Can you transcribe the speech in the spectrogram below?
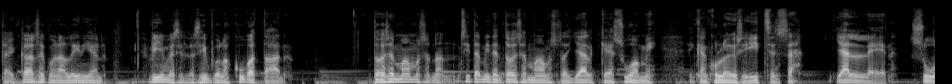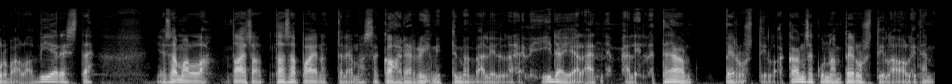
Tämän kansakunnan linjan viimeisillä sivuilla kuvataan toisen maailmansodan, sitä, miten toisen maailmansodan jälkeen Suomi ikään kuin löysi itsensä jälleen suurvallan vierestä ja samalla tasa, tasapainottelemassa kahden ryhmittymän välillä, eli idän ja lännen välillä. Tämä on perustila. Kansakunnan perustila oli tämän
